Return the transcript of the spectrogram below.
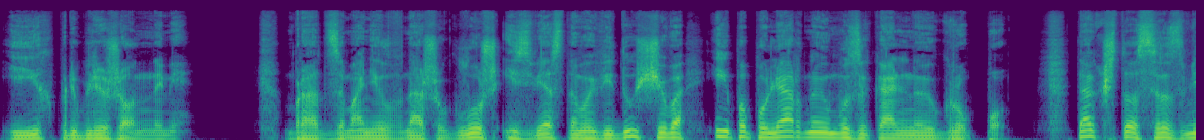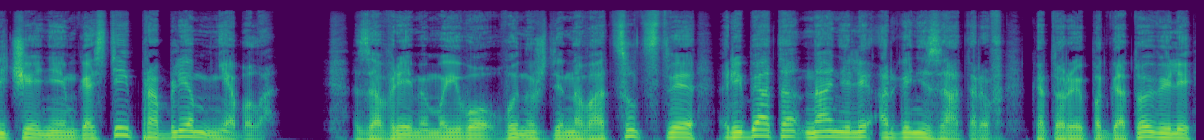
и их приближенными. Брат заманил в нашу глушь известного ведущего и популярную музыкальную группу. Так что с развлечением гостей проблем не было. За время моего вынужденного отсутствия ребята наняли организаторов, которые подготовили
